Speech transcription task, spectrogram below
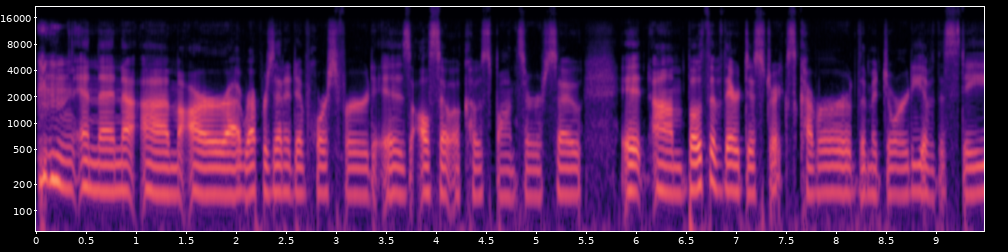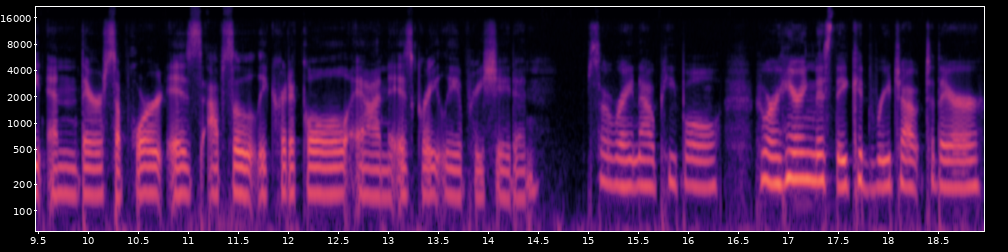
and then um, our uh, representative Horsford is also a co-sponsor. So it um, both of their districts cover the majority of the state, and their support is absolutely critical and is greatly appreciated. So right now, people who are hearing this, they could reach out to their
